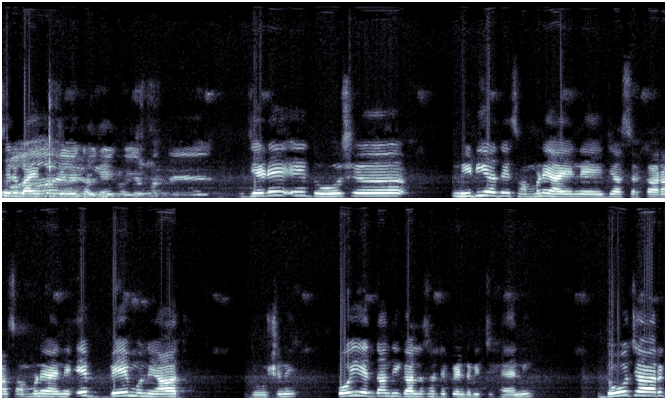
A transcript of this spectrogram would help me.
ਸ੍ਰੀ ਵਾਹਿਗੁਰੂ ਜੀ ਕੀ ਫਤਿਹ। ਜਿਹੜੇ ਇਹ ਦੋਸ਼ ਮੀਡੀਆ ਦੇ ਸਾਹਮਣੇ ਆਏ ਨੇ ਜਾਂ ਸਰਕਾਰਾਂ ਸਾਹਮਣੇ ਆਏ ਨੇ, ਇਹ ਬੇਬੁਨਿਆਦ ਦੋਸ਼ ਨੇ। ਕੋਈ ਇਦਾਂ ਦੀ ਗੱਲ ਸਾਡੇ ਪਿੰਡ ਵਿੱਚ ਹੈ ਨਹੀਂ। ਦੋ ਚਾਰ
